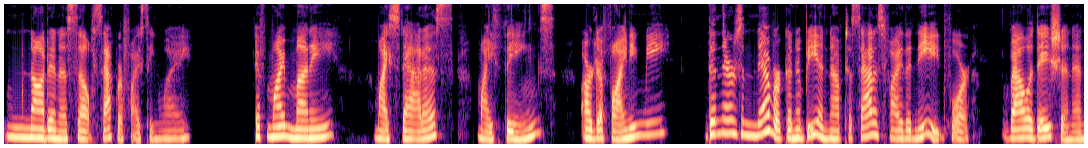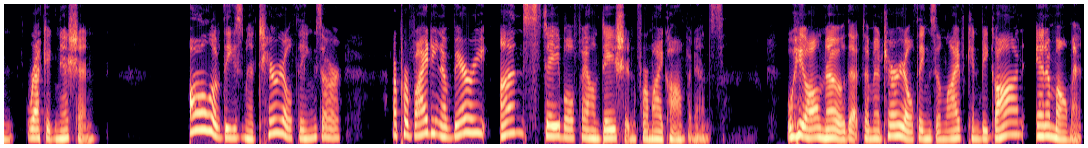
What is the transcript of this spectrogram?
not in a self sacrificing way. If my money, my status, my things are defining me, then there's never going to be enough to satisfy the need for validation and recognition. All of these material things are, are providing a very unstable foundation for my confidence. We all know that the material things in life can be gone in a moment.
